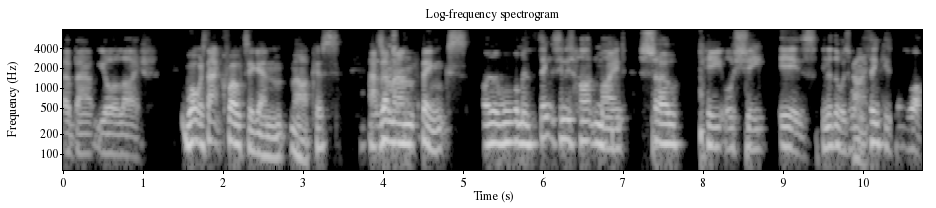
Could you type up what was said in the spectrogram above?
about your life. What was that quote again, Marcus? As a man thinks, or a woman thinks in his heart and mind, so he or she is. In other words, what right. you think is what you are.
